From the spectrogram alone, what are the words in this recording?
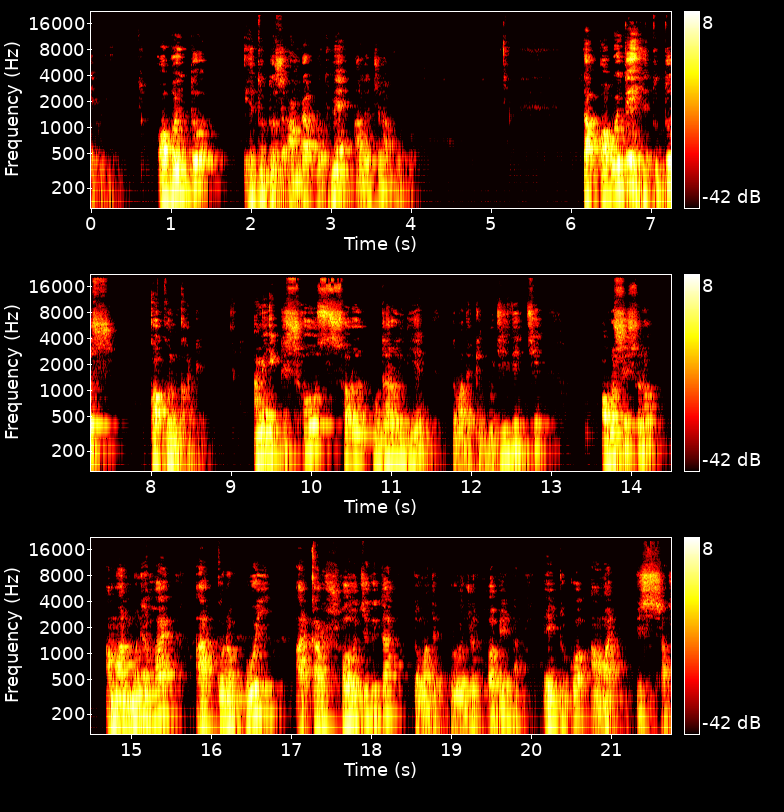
এগুলি অবৈধ হেতুদোষ আমরা প্রথমে আলোচনা করব। তা অবৈধ হেতুদোষ কখন ঘটে? আমি একটি সহজ, সরল উদাহরণ দিয়ে তোমাদেরকে বুঝিয়ে দিচ্ছি। অবশ্যই শোনো, আমার মনে হয় আর কোনো বই আর কারও সহযোগিতা তোমাদের প্রয়োজন হবে না। এইটুকু আমার বিশ্বাস।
